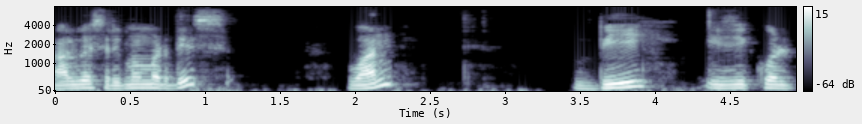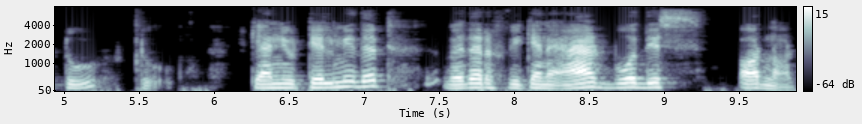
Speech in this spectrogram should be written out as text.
always remember this 1 b is equal to 2 can you tell me that whether we can add both this or not?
